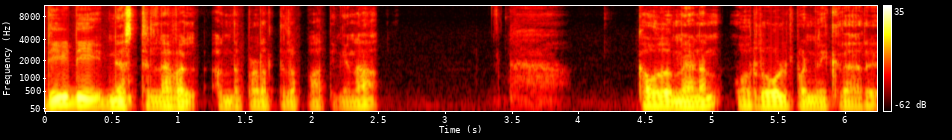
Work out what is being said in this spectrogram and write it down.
டிடி நெஸ்ட் லெவல் அந்த படத்தில் பார்த்தீங்கன்னா கௌதம் மேனன் ஒரு ரோல் பண்ணியிருக்கிறாரு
